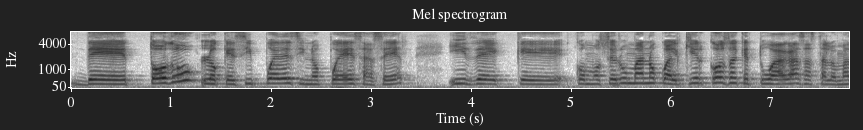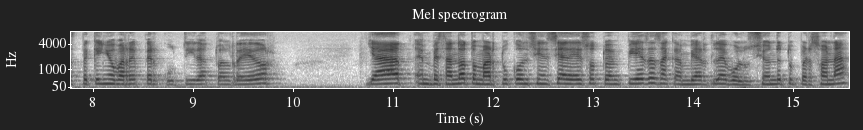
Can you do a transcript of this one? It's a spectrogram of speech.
de todo lo que sí puedes y no puedes hacer y de que como ser humano cualquier cosa que tú hagas, hasta lo más pequeño, va a repercutir a tu alrededor. Ya empezando a tomar tu conciencia de eso, tú empiezas a cambiar la evolución de tu persona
